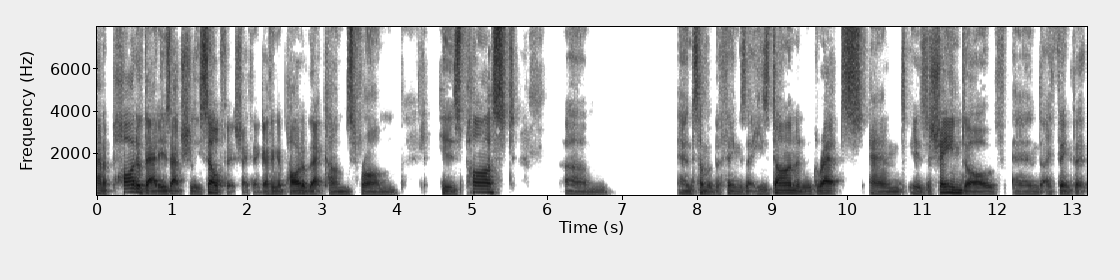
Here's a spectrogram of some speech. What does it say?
and a part of that is actually selfish i think i think a part of that comes from his past um, and some of the things that he's done and regrets and is ashamed of. And I think that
